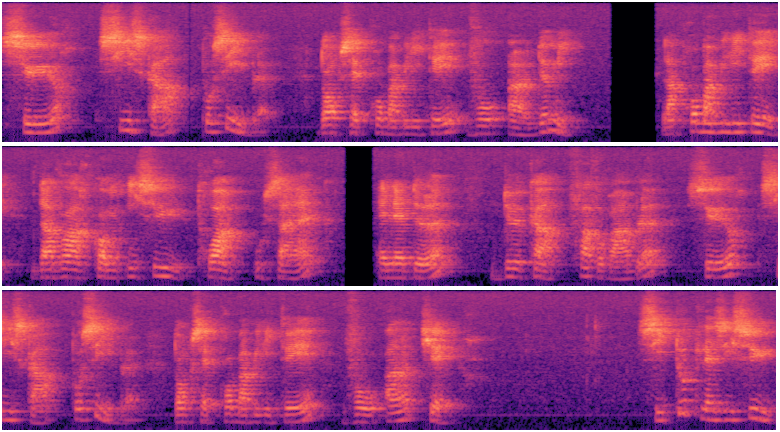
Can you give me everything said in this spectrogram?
sur 6 cas possibles. Donc cette probabilité vaut un demi. La probabilité d'avoir comme issue 3 ou 5, elle est de 2 cas favorables sur 6 cas possibles. Donc cette probabilité vaut un tiers. Si toutes les issues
